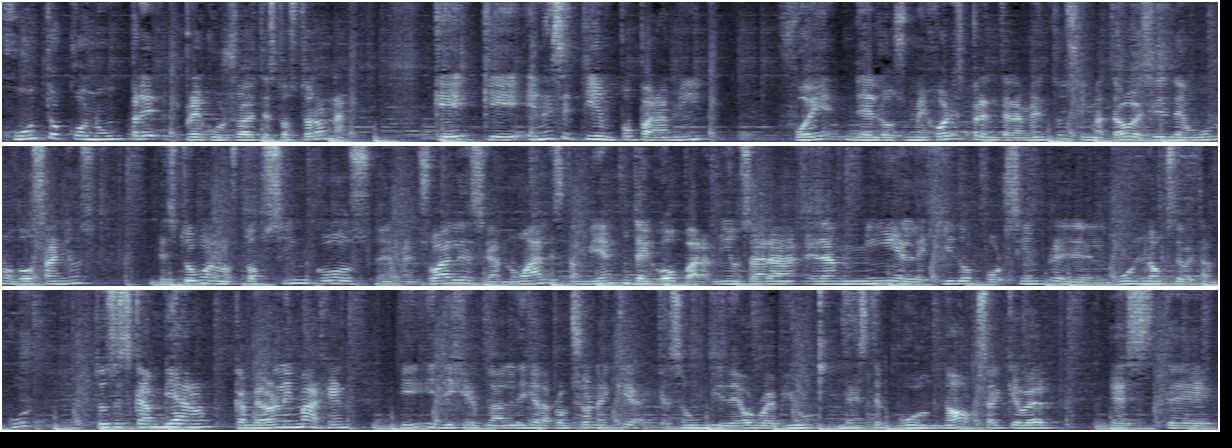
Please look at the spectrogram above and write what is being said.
junto con un pre precursor de testosterona. Que, que en ese tiempo para mí fue de los mejores preentrenamientos, y me atrevo a decir de uno o dos años. Estuvo en los top 5 eh, mensuales y anuales también. Llegó para mí, o sea, era, era mi elegido por siempre el Bullnox de Betancourt. Entonces cambiaron, cambiaron la imagen y, y dije, le dije a la producción, hay que, hay que hacer un video review de este Bullnox. Hay que ver este,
